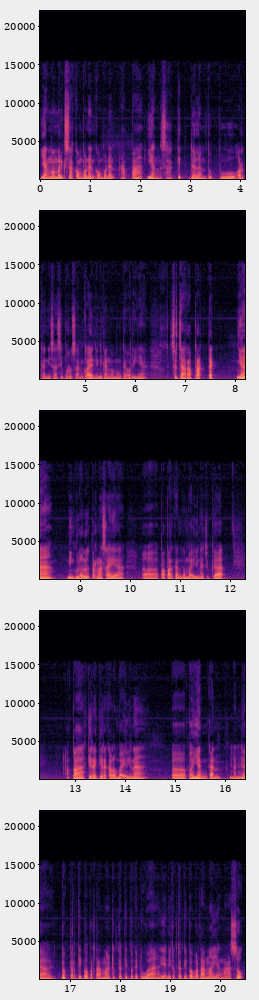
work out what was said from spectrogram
yang memeriksa komponen-komponen apa yang sakit dalam tubuh organisasi perusahaan klien. Ini kan ngomong teorinya. Secara prakteknya minggu lalu pernah saya eh, paparkan ke Mbak Elina juga. Apa kira-kira kalau Mbak Elina eh, bayangkan Mhm. ada dokter tipe pertama, dokter tipe kedua, yakni dokter tipe pertama yang masuk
